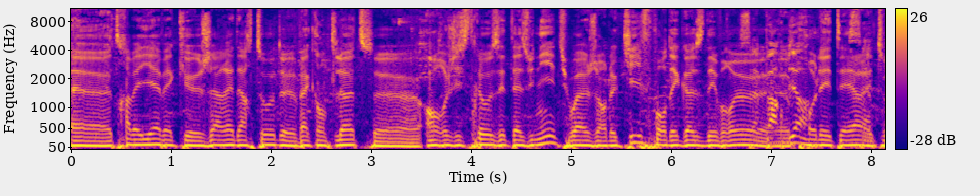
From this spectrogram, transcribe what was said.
Euh, travailler avec euh, Jared Artaud de Vacant Lot, euh, enregistré aux États-Unis, tu vois, genre le kiff pour des gosses d'Evreux, euh, prolétaires Ça et tout.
